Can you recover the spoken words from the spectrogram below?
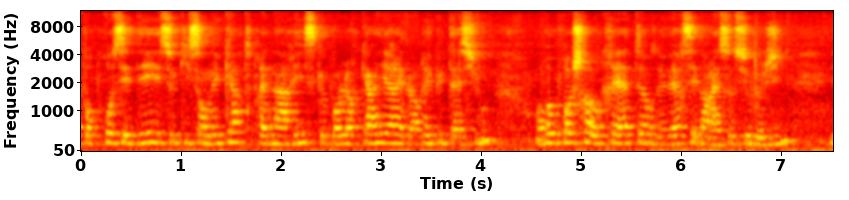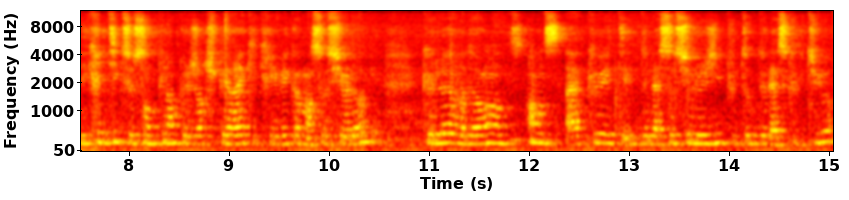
pour procéder et ceux qui s'en écartent prennent un risque pour leur carrière et leur réputation on reprochera aux créateurs de verser dans la sociologie. Les critiques se sont plaints que Georges Perec écrivait comme un sociologue, que l'œuvre de Hans Hacke était de la sociologie plutôt que de la sculpture,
